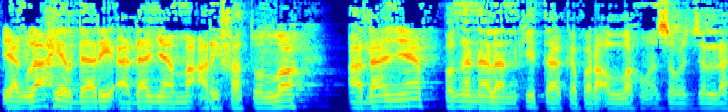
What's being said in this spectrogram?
yang lahir dari adanya ma'rifatullah, adanya pengenalan kita kepada Allah Azza wa.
